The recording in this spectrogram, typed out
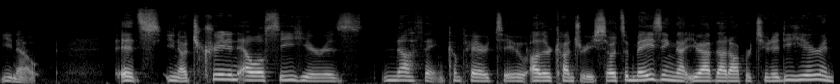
you know, it's you know to create an LLC here is nothing compared to other countries. So it's amazing that you have that opportunity here and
